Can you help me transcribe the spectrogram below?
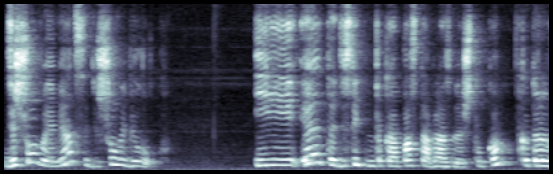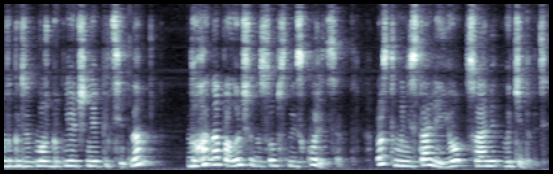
дешевое мясо, дешевый белок. И это действительно такая пастообразная штука, которая выглядит, может быть, не очень аппетитно, но она получена, собственно, из курицы. Просто мы не стали ее с вами выкидывать.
